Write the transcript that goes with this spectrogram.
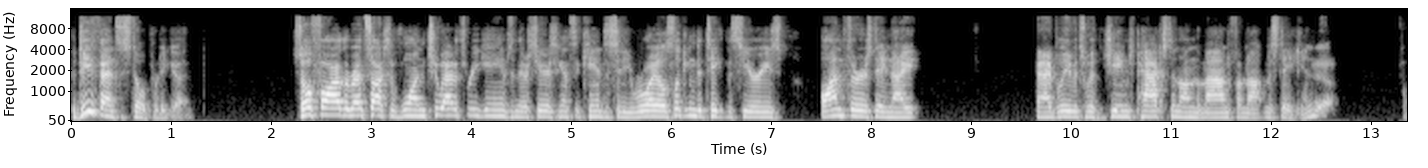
The defense is still pretty good. So far, the Red Sox have won two out of three games in their series against the Kansas City Royals, looking to take the series on Thursday night. And I believe it's with James Paxton on the mound, if I'm not mistaken. Yeah.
